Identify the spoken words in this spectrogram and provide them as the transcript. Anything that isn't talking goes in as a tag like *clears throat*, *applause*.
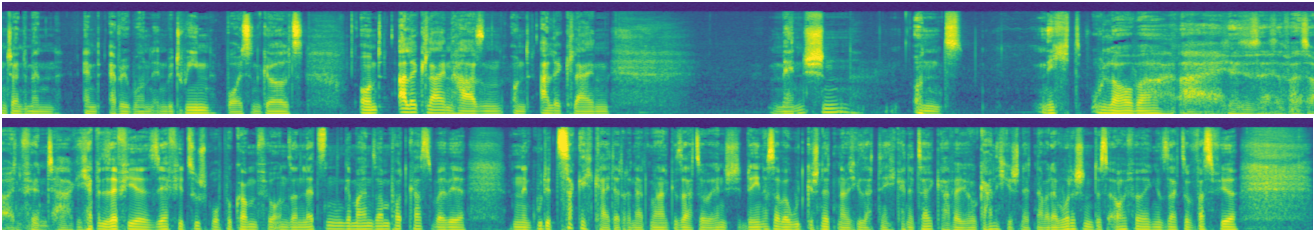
and Gentlemen and everyone in between, Boys and Girls und alle kleinen Hasen und alle kleinen Menschen und Nicht-Urlauber. Ah, Das war so ein für ein Tag. Ich habe sehr viel, sehr viel Zuspruch bekommen für unseren letzten gemeinsamen Podcast, weil wir eine gute Zackigkeit da drin hatten. Man hat gesagt, so, den hast du aber gut geschnitten. habe ich gesagt, nee, ich keine Zeit gehabt, habe ich gar nicht geschnitten. Aber da wurde schon des Häufigen gesagt, so was für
